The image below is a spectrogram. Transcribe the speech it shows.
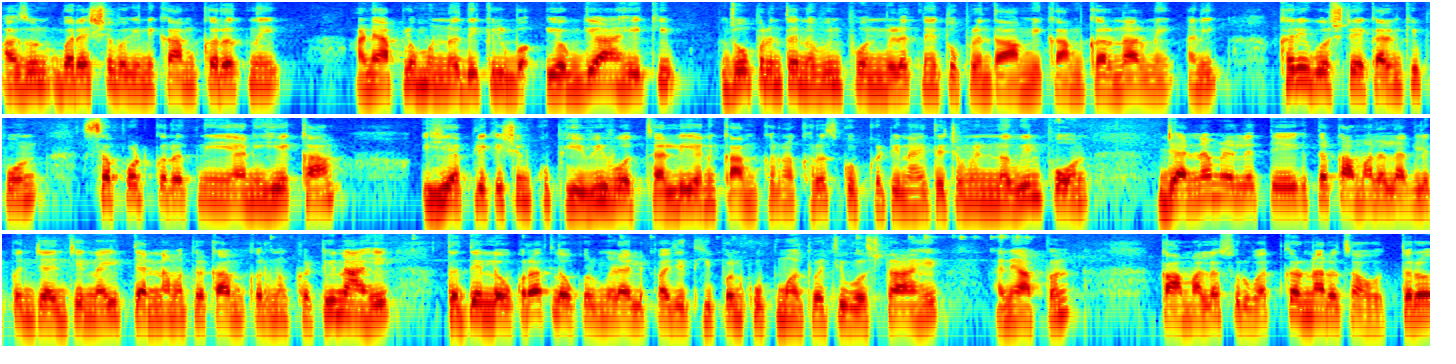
अजून बऱ्याचशा भगिनी काम करत नाही आणि आपलं म्हणणं देखील ब योग्य आहे की जोपर्यंत नवीन फोन मिळत नाही तोपर्यंत आम्ही काम करणार नाही. आणि खरी गोष्ट आहे कारण की फोन सपोर्ट करत नाही आणि हे काम ही ॲप्लिकेशन खूप हेवी होत चालली आणि काम करणं खरंच खूप कठीण आहे. त्याच्यामुळे नवीन फोन ज्यांना मिळाले ते तर कामाला लागले पण ज्यांचे नाही त्यांना मात्र काम करणं कठीण आहे. तर ते लवकरात लवकर मिळाले पाहिजेत ही पण खूप महत्त्वाची गोष्ट आहे. आणि आपण कामाला सुरुवात करणारच आहोत. तर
